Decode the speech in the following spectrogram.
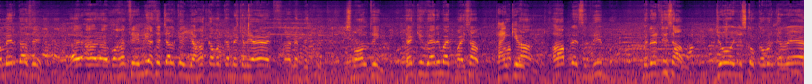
अमेरिका से वहाँ से इंडिया से चल के यहाँ कवर करने के लिए आया है small thing thank you very much भाई साहब। थैंक यू आपने संदीप बनर्जी साहब जो इसको कवर कर रहे हैं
